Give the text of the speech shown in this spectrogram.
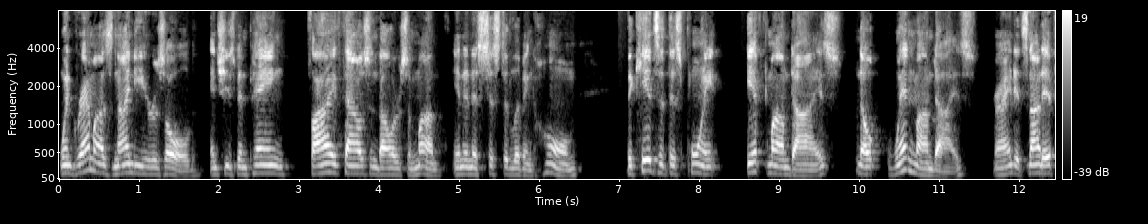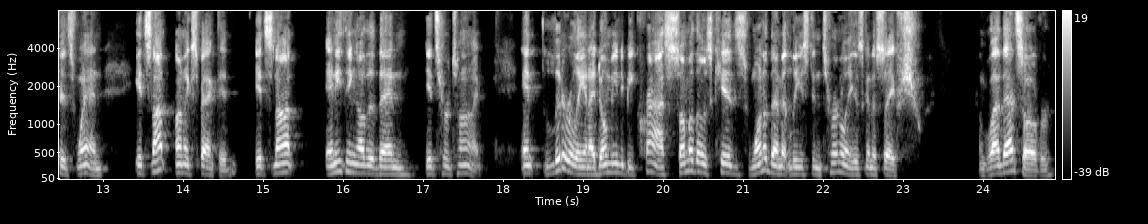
when grandma's 90 years old and she's been paying $5000 a month in an assisted living home the kids at this point if mom dies no when mom dies right it's not if it's when it's not unexpected it's not anything other than it's her time. And literally, and I don't mean to be crass, some of those kids, one of them at least internally, is going to say, I'm glad that's over.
